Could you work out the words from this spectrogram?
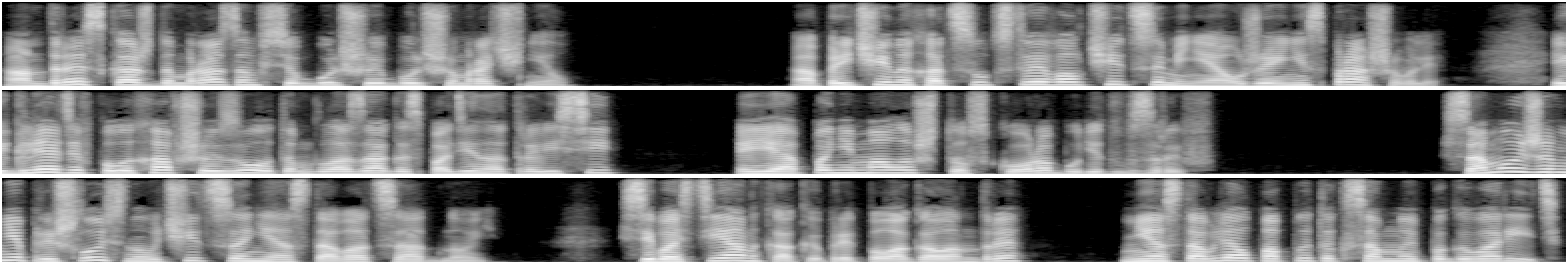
Андре с каждым разом все больше и больше мрачнел. О причинах отсутствия волчицы меня уже и не спрашивали, и, глядя в полыхавшие золотом глаза господина Травеси, Я понимала, что скоро будет взрыв. Самой же мне пришлось научиться не оставаться одной. Себастьян, как и предполагал Андре, не оставлял попыток со мной поговорить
